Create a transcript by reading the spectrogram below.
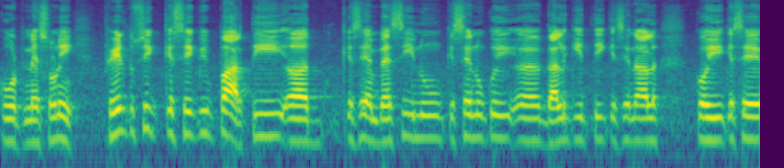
ਕੋਰਟ ਨੇ ਸੁਣੀ, ਫਿਰ ਤੁਸੀਂ ਕਿਸੇ ਕੋਈ ਭਾਰਤੀ ਕਿਸੇ ਐਮਬੈਸੀ ਨੂੰ, ਕਿਸੇ ਨੂੰ ਕੋਈ ਗੱਲ ਕੀਤੀ, ਕਿਸੇ ਨਾਲ ਕੋਈ ਕਿਸੇ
